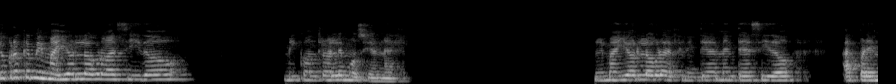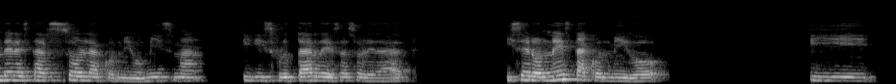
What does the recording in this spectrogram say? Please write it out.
Yo creo mi mayor logro ha sido mi control emocional. Mi mayor logro definitivamente ha sido aprender a estar sola conmigo misma y disfrutar de esa soledad y ser honesta conmigo y,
